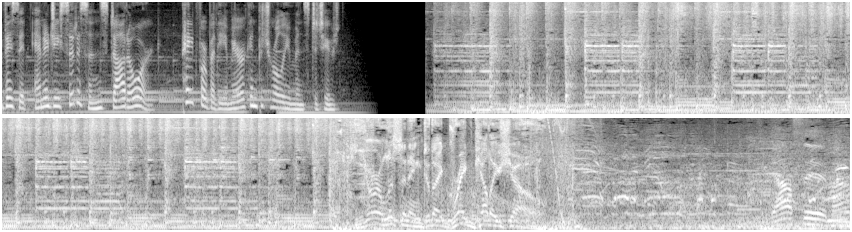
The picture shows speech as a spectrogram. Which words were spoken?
Visit EnergyCitizens.org. Paid for by the American Petroleum Institute. You're listening to The Greg Kelly Show. Y'all see it, man.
